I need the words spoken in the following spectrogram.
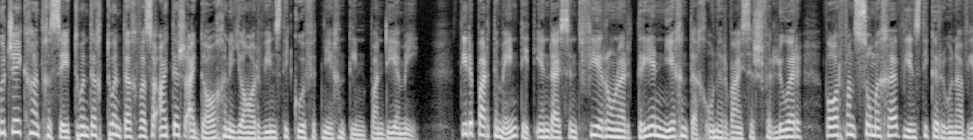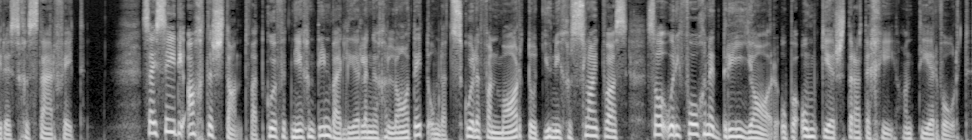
Mojek het gesê 2020 was 'n uiters uitdagende jaar weens die COVID-19 pandemie. Die departement het 1493 onderwysers verloor, waarvan sommige weens die koronavirus gesterf het. Sy sê die agterstand wat COVID-19 by leerders gelaat het omdat skole van Maart tot Junie gesluit was, sal oor die volgende 3 jaar op 'n omkeerstrategie hanteer word.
